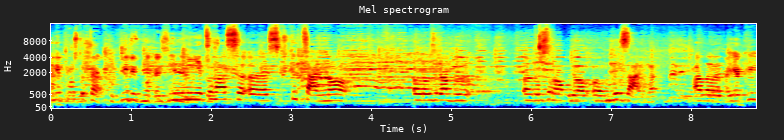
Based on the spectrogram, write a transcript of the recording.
Или просто так купили в магазине? Ні, це нас е, спеціально розроблю- розроблював е, дизайнер. Але А який?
